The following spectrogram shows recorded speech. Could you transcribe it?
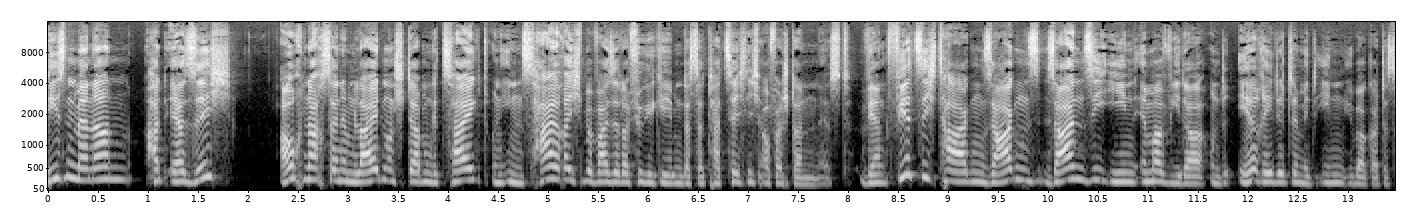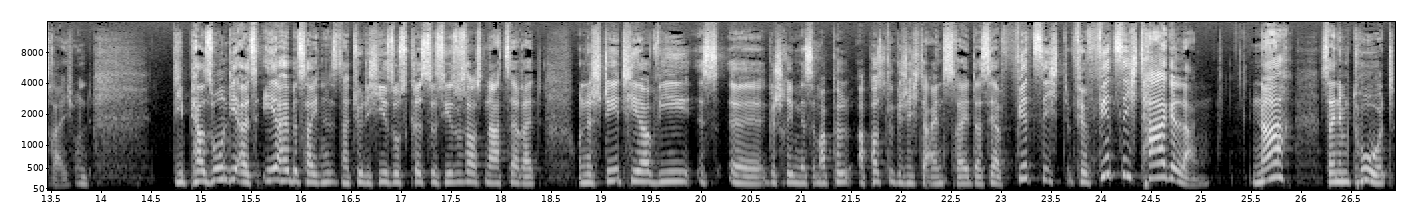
diesen Männern hat er sich auch nach seinem Leiden und Sterben gezeigt und ihnen zahlreiche Beweise dafür gegeben, dass er tatsächlich auferstanden ist. Während 40 Tagen sagen, sahen sie ihn immer wieder und er redete mit ihnen über Gottes Reich. Und die Person, die als Eheherr bezeichnet ist, natürlich Jesus Christus, Jesus aus Nazareth. Und es steht hier, wie es äh, geschrieben ist im Apostelgeschichte 1.3, dass er 40, für 40 Tage lang nach seinem Tod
